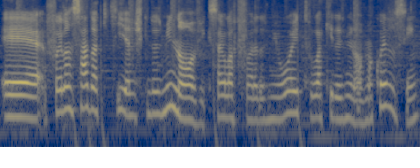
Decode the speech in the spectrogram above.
É, foi lançado aqui, acho que em 2009, que saiu lá fora em 2008, aqui em 2009, uma coisa assim.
